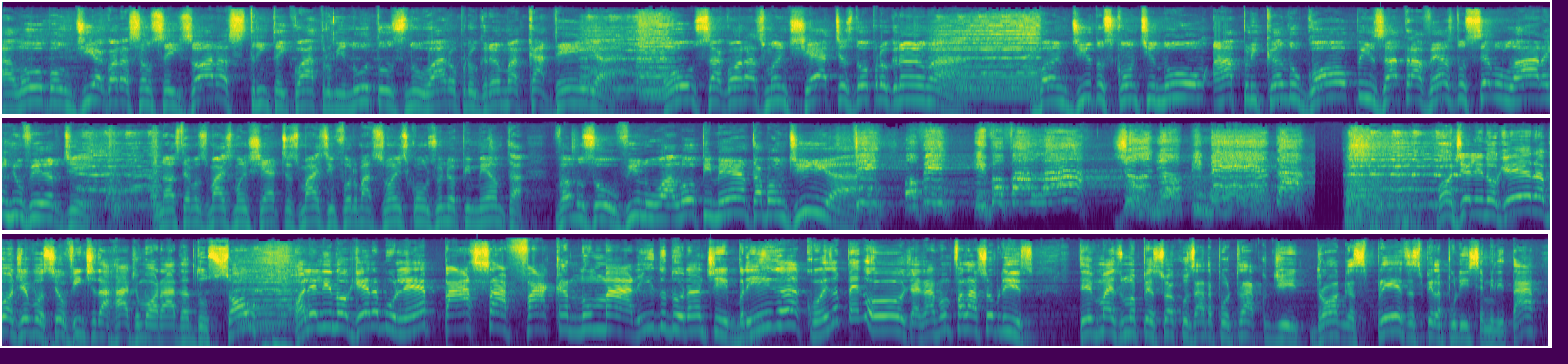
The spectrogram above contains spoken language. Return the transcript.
Alô, bom dia. Agora são 6 horas 34 minutos no ar o programa Cadeia. Ouça agora as manchetes do programa. Bandidos continuam aplicando golpes através do celular em Rio Verde. E nós temos mais manchetes, mais informações com o Júnior Pimenta. Vamos ouvi-lo. Alô, Pimenta, bom dia. Vim, ouvi e vou falar. Júnior Pimenta. Bom dia, Linogueira. Bom dia, você, ouvinte da Rádio Morada do Sol. Olha, Linogueira, mulher passa a faca no marido durante briga, coisa pegou. Já já vamos falar sobre isso. Teve mais uma pessoa acusada por tráfico de drogas presas pela Polícia Militar.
